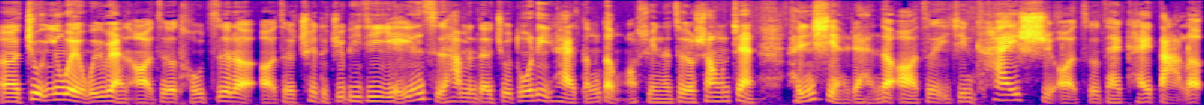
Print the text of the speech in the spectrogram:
呃，就因为微软啊这个投资了呃这个 ChatGPT，也因此他们的就多厉害等等啊。所以呢，这个商战很显然的啊，这个已经开始啊，这个在开打了。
